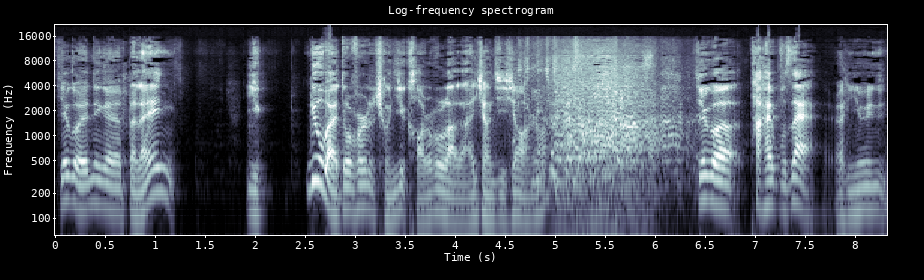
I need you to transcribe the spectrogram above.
结果那个本来以六百多分的成绩考入了蓝翔技校，是吧？结果他还不在，因为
